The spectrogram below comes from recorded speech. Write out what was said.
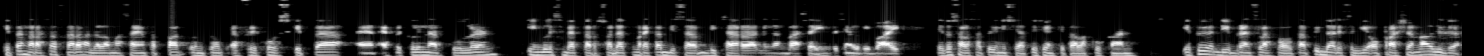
kita ngerasa sekarang adalah masa yang tepat untuk every host kita and every cleaner to learn English better so that mereka bisa bicara dengan bahasa Inggris yang lebih baik. Itu salah satu inisiatif yang kita lakukan. Itu di branch level, tapi dari segi operasional juga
